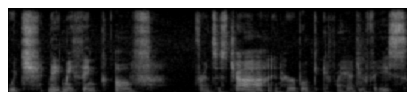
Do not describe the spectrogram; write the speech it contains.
which made me think of Frances Cha in her book, If I Had Your Face.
